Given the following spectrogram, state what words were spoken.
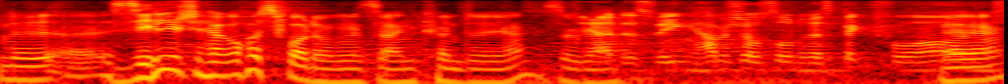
eine äh, seelische Herausforderung sein könnte, ja, sogar. Ja, deswegen habe ich auch so einen Respekt vor. Ja. Und ähm,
